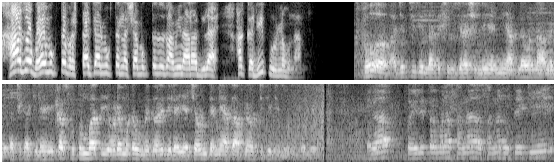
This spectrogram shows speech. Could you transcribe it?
हा जो भयमुक्त भ्रष्टाचारमुक्त नशामुक्त जो आम्ही नारा दिलाय हा कधी पूर्ण होणार हो भाऊ भाजपचे जिल्हाध्यक्ष विजयराज शिंदे यांनी आपल्यावर नाव न घेता टीका केली आहे. एकाच कुटुंबात एवढ्या मोठ्या उमेदवारी दिल्या याच्यावरून त्यांनी आता आपल्यावर टीकेची जोडी फोडली. बघा पहिले तर मला सांगा सांगत होते की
